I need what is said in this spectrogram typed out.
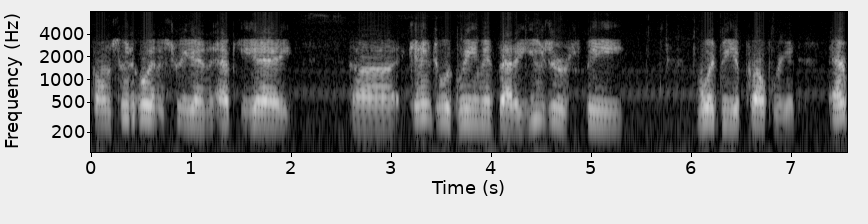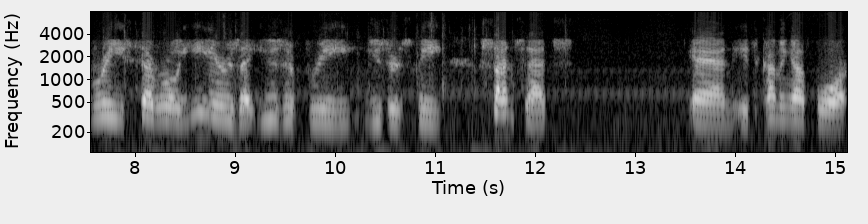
pharmaceutical industry, and FDA uh, came to agreement that a user fee would be appropriate. Every several years, that user free user's fee sunsets, and it's coming up for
